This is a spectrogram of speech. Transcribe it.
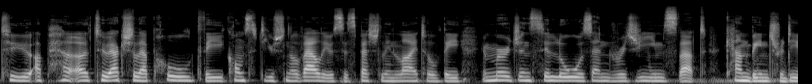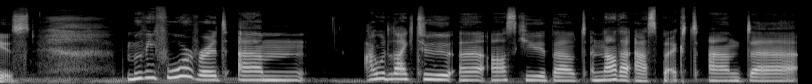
to uh, to actually uphold the constitutional values, especially in light of the emergency laws and regimes that can be introduced. Moving forward, um, I would like to uh, ask you about another aspect. And uh,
